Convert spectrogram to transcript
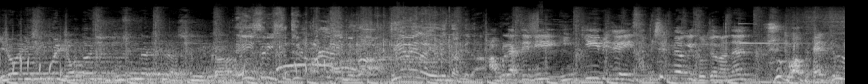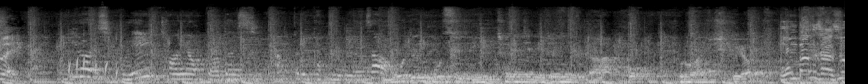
1월 29일 8시 무슨 날짜를 아십니까? A3 스틸 얼라이브가 대회가 열린답니다. 아프리카 TV 인기 BJ 30명이 도전하는 슈퍼 배틀로얄입니다. 1월 29일 저녁 8시 아프리카 TV에서 모든 와주시고요. 본방사수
